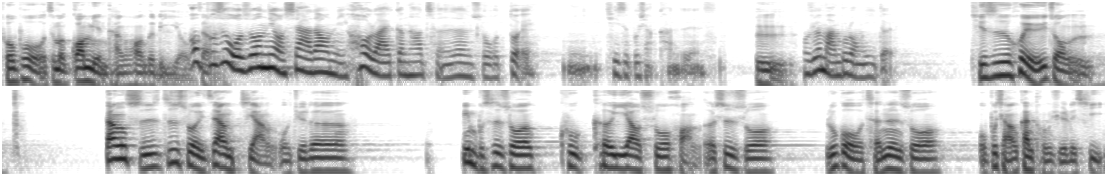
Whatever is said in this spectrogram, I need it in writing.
戳破我这么冠冕堂皇的理由。哦，不是，我说你有吓到你，后来跟他承认说，对你其实不想看这件事。嗯，我觉得蛮不容易的。其实会有一种，当时之所以这样讲，我觉得并不是说刻刻意要说谎，而是说，如果我承认说我不想要看同学的戏，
